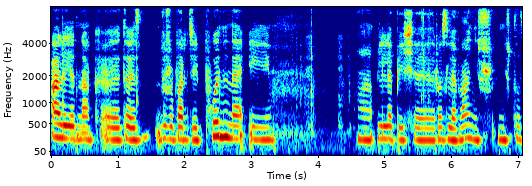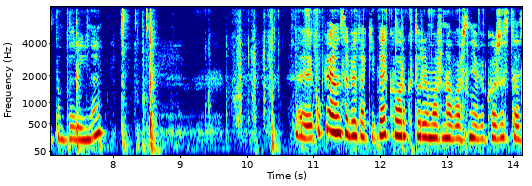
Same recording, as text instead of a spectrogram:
ale jednak e, to jest dużo bardziej płynne i, e, i lepiej się rozlewa niż, niż to stamperyjne. E, Kupiłam sobie taki dekor, który można właśnie wykorzystać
